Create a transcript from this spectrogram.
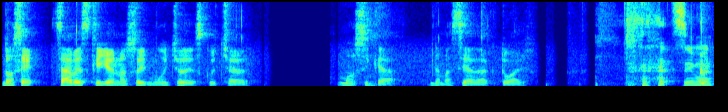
No sé, sabes que yo no soy mucho de escuchar música demasiado actual. sí, bueno.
